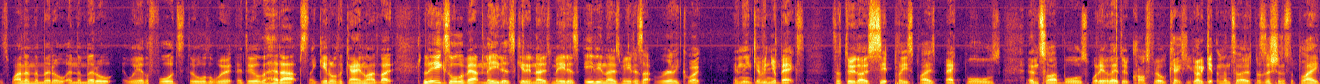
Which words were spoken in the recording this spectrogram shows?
It's one in the middle, in the middle where the forwards do all the work. They do all the hit ups. They get all the gain line. Like league's all about meters, getting those meters, eating those meters up really quick, and then giving your backs to do those set piece plays, back balls, inside balls, whatever they do, crossfield kicks. You've got to get them into those positions to play.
